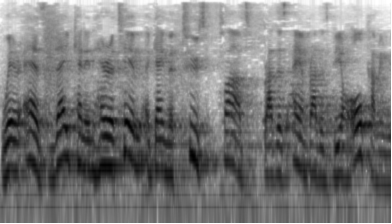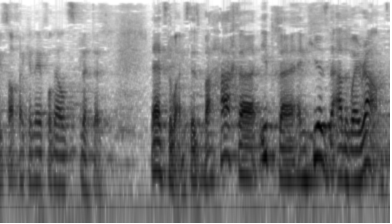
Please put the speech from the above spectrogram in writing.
Whereas they can inherit him, again, the two sides, brothers A and brothers B, are all coming with Sophic, and therefore they'll split it. That's the one. It says, Bahacha, Ipcha, and here's the other way around.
